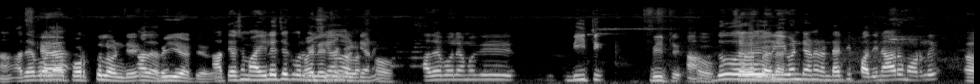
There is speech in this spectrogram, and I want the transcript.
ആ. അതേപോലെ പുറത്തുള്ള വണ്ടി അത്യാവശ്യം മൈലേജ് ഒക്കെ വണ്ടിയാണ്. അതേപോലെ നമുക്ക് ബീറ്റ് ബീറ്റ് ഇത് റീവണ്ടിയാണ്. രണ്ടായിരത്തി പതിനാറ് മോഡൽ ആ.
